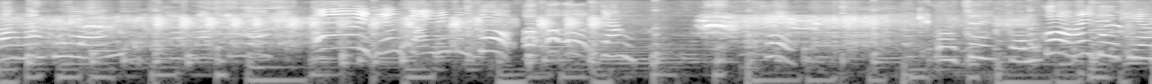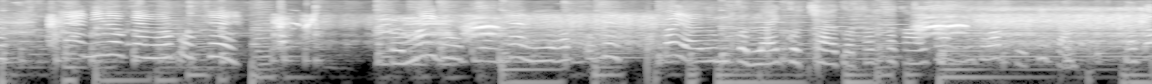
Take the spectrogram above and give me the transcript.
วางน้ำพุร้อนน้ำพุร้อนโอ้ยเสียงไก่นี่มันก็เออเออเออยังโอเคโอเค ผมก็ให้ดูเพียงแค่นี้แล้วกันครับโอเค ผมไม่ดูเพียงแค่นี้ครับโอเค ก็อย่าลืมกดไลค์กดแชร์กดซับสไครต์ช่องนี้ครับเพจที่สามแล้วก็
